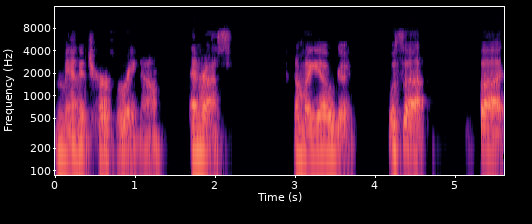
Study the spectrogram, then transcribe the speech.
manage her for right now and rest. I'm like, yeah, okay. What's up? But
